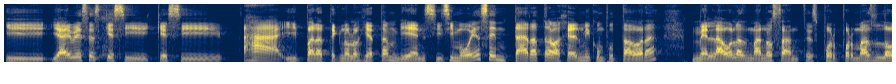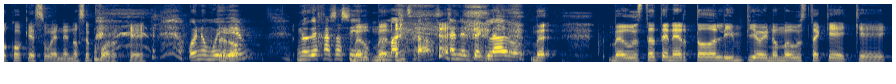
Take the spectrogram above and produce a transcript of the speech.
y, hay veces que sí, que sí. Ah, y para tecnología también. Si, si me voy a sentar a trabajar en mi computadora, me lavo las manos antes, por, por más loco que suene, no sé por qué. bueno, muy bien. No dejas así mancha en el teclado. Me, gusta tener todo limpio y no me gusta que,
